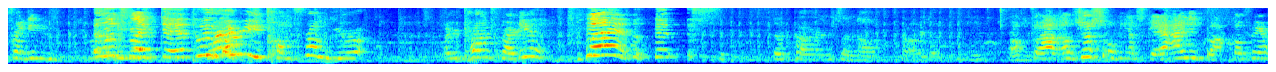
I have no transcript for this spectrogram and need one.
friggin' It looks like Deadpool. wherever you come from, you're are your parents proud of you? the parents are not proud of me. Oh god, I'll just open this gate. I need backup here.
